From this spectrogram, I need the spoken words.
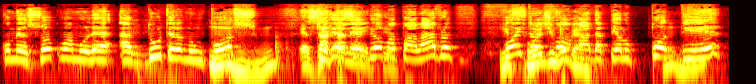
começou com uma mulher adúltera num poço, uhum. que recebeu uma palavra, foi, foi transformada divulgar. pelo poder. Uhum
